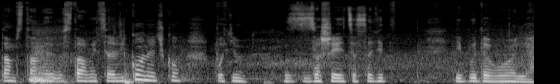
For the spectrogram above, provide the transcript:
Там стане, ставиться віконечко, потім зашиється садить і буде вуаля.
